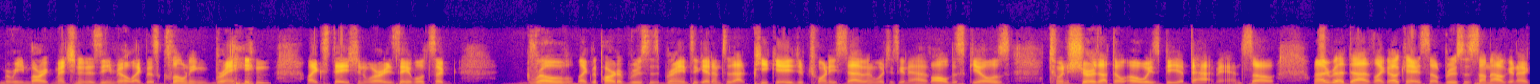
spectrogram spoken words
Marine Mark mentioned in his email, like this cloning brain like station where he's able to grow like the part of Bruce's brain to get him to that peak age of 27, which is going to have all the skills to ensure that there'll always be a Batman. So when I read that, I like, okay, so Bruce is somehow going to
